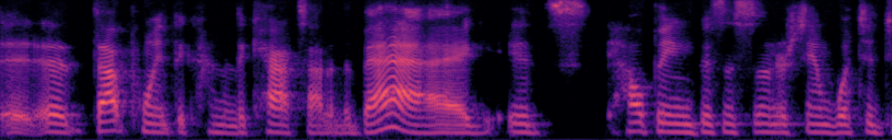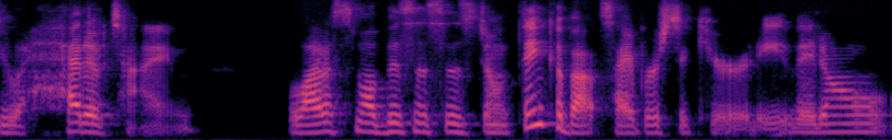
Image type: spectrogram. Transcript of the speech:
at, at that point, the kind of the cat's out of the bag. It's helping businesses understand what to do ahead of time. A lot of small businesses don't think about cybersecurity. They don't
